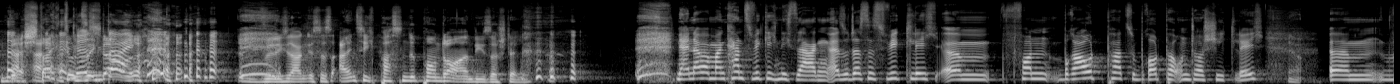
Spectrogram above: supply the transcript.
der steigt und Der sinkt steigt. auch. Würde ich sagen, ist das einzig passende Pendant an dieser Stelle. Nein, aber man kann es wirklich nicht sagen. Also das ist wirklich ähm, von Brautpaar zu Brautpaar unterschiedlich. Ja. Ähm,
